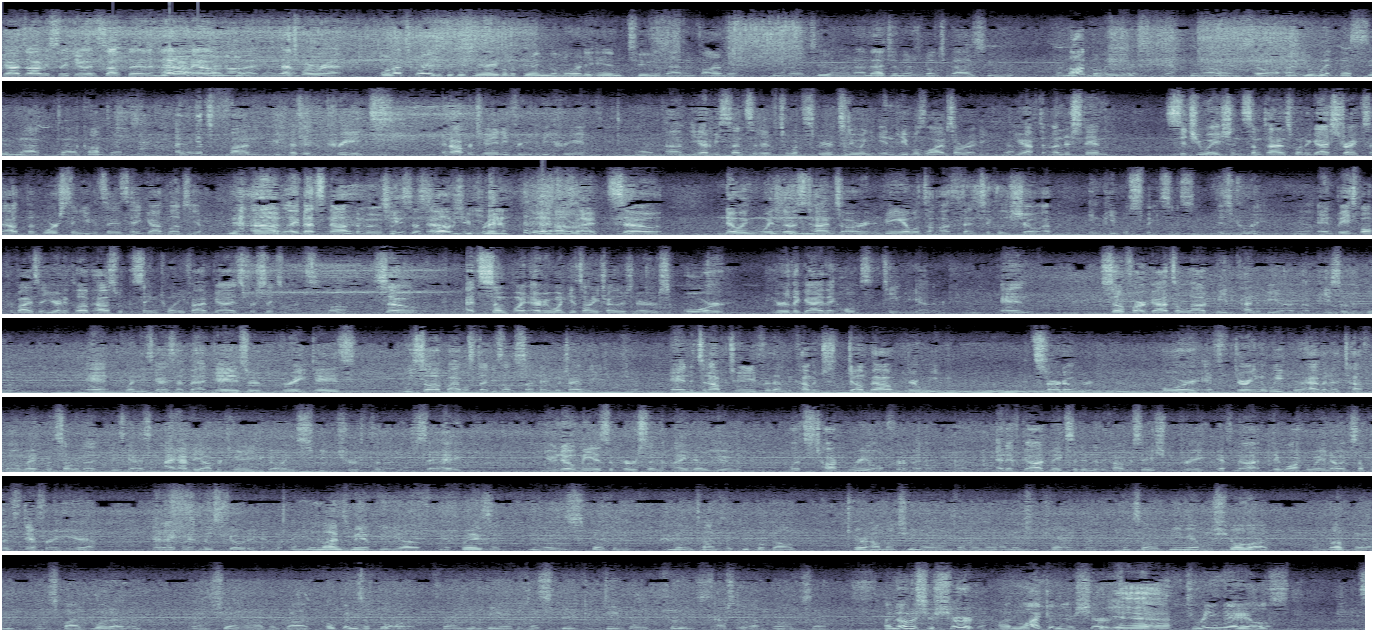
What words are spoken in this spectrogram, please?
God's obviously doing something. I don't know, right on, but right that's where we're at. Well, that's great because you're able to bring the Lord into that environment, you know, too. And I imagine there's a bunch of guys who are not believers, Yeah. you know. And so, how do you witness in that uh, context? I think it's fun because it creates an opportunity for you to be creative. Right. Um, you got to be sensitive to what the Spirit's doing in people's lives already. Yeah. You have to understand situations. Sometimes when a guy strikes out, the worst thing you can say is, "Hey, God loves you." Yeah. Um, like that's not the move. Jesus Um, loves you, yeah. friend. yeah, right. So, knowing when those times are and being able to authentically show up in people's spaces is great. Yeah. And baseball provides that you're in a clubhouse with the same 25 guys for six months. Wow. So, at some point, everyone gets on each other's nerves, or you're the guy that holds the team together. And so far, God's allowed me to kind of be a, a piece of the glue. And when these guys have bad days or great days, we still have Bible studies on Sunday, which I lead. Sure. And it's an opportunity for them to come and just dump out their week and start over. Or if during the week we're having a tough moment with some of the, these guys, I have the opportunity to go in and speak truth to them and just say, hey, you know me as a person, I know you. Let's talk real for a minute. Yeah, yeah. And if God makes it into the conversation, great. If not, they walk away knowing something's different here, Yeah. And I can at least go to Him when I That need Him. reminds me of the uh, the phrase that you know we've spoken many times that people don't care how much you know until they know how much you care. And so being able to show up and love them in spite of whatever and show the love of God opens a door for you to be able to speak deeper truths after that point. So I noticed your shirt. I'm liking your shirt. Yeah. Three nails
